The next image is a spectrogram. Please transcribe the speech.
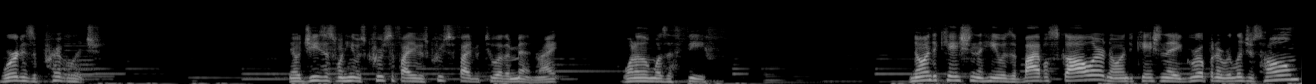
word is a privilege. You know, Jesus, when he was crucified, he was crucified with two other men, right? One of them was a thief. No indication that he was a Bible scholar, no indication that he grew up in a religious home.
